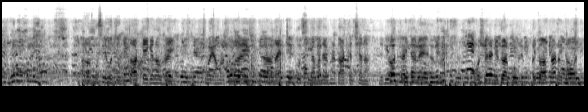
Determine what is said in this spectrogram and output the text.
বানিয়ে মুসলিম উদ্দিন, তো আটকাই কেন ভাই? ওই আমরা তো ভাই লাইভ চেক করছি, আমাদের ওখানে তো আটকাচ্ছে না। যদি আটকাই তাহলে অবশ্যই এটা নেটওয়ার্ক প্রবলেম হয়তো আপনার নয়তো আমাদের।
